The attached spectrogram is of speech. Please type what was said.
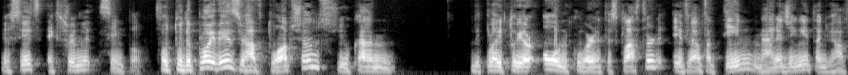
You see it's extremely simple. So to deploy this, you have two options. You can deploy to your own Kubernetes cluster if you have a team managing it and you have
